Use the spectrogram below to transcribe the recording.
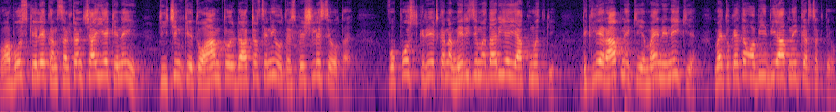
तो अब उसके लिए कंसल्टेंट चाहिए कि नहीं? टीचिंग के तो आम तो डॉक्टर से नहीं होता स्पेशलिस्ट से होता है। वो पोस्ट क्रिएट करना मेरी ज़िम्मेदारी है या हुकूमत की? डिक्लेयर आपने किया मैंने नहीं किया मैं तो कहता हूँ, अभी भी आप नहीं कर सकते हो।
